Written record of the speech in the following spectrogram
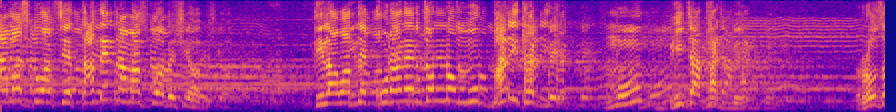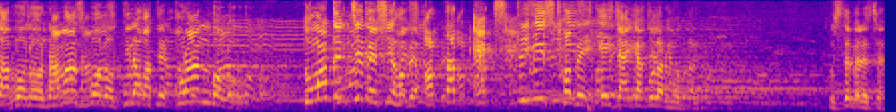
নামাজ দোয়ার চেয়ে তাদের নামাজ দোয়া বেশি হবে। তিলাওয়াতে কোরআনের জন্য মুখ ভারী থাকবে, মুখ ভিজা থাকবে। রোজা বলো, নামাজ বলো, তিলাওয়াতে কোরআন বলো, তোমাদের চেয়ে বেশি হবে। অর্থাৎ এক্সট্রিমিস্ট হবে এই জায়গাগুলোর মধ্যে। বুঝতে পেরেছেন?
